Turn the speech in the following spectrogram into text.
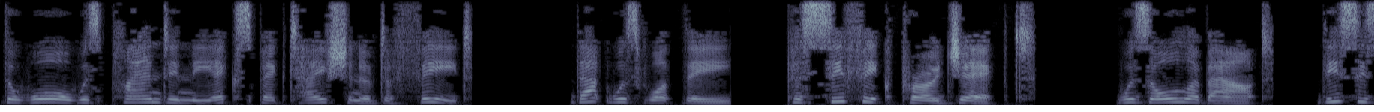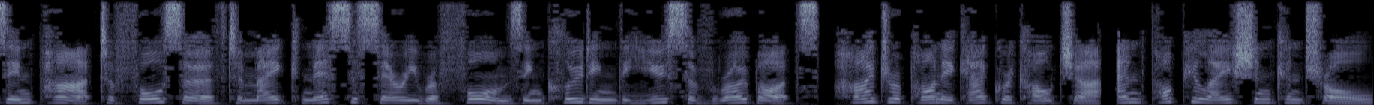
The war was planned in the expectation of defeat. That was what the Pacific Project was all about. This is in part to force Earth to make necessary reforms including the use of robots, hydroponic agriculture, and population control.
